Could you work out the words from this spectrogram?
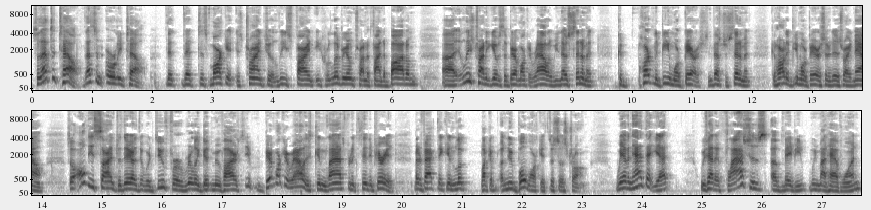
So that's a tell. That's an early tell that that this market is trying to at least find equilibrium, trying to find a bottom, uh, at least trying to give us a bear market rally. We know sentiment could hardly be more bearish. Investor sentiment could hardly be more bearish than it is right now. So all these signs are there that we're due for a really good move higher. Bear market rallies can last for an extended period. Matter of fact, they can look like a, a new bull market. They're so strong. We haven't had that yet. We've had flashes of maybe we might have one,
